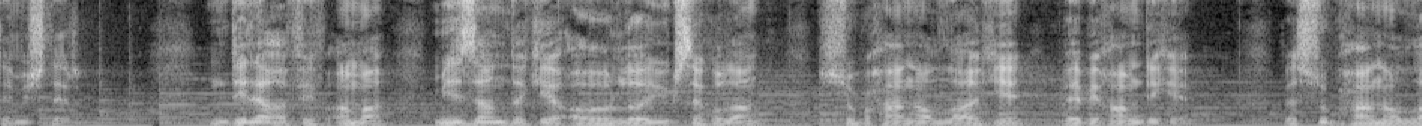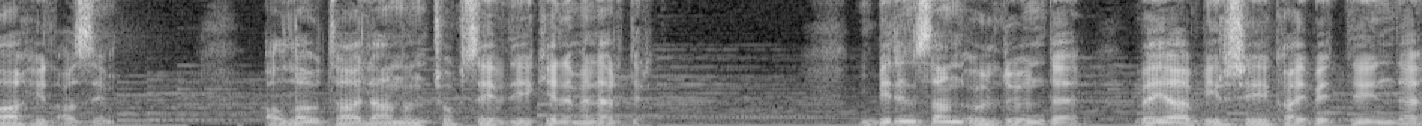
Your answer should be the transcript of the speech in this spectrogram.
demiştir. Dili hafif ama mizandaki ağırlığı yüksek olan Subhanallahi ve bihamdihi ve Subhanallahil azim. Allahu Teala'nın çok sevdiği kelimelerdir. Bir insan öldüğünde veya bir şeyi kaybettiğinde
